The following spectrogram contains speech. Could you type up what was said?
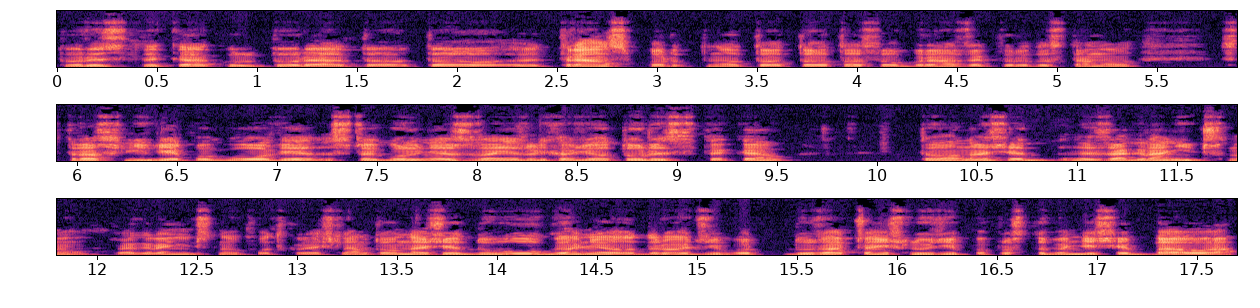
Turystyka, kultura, to, to y, transport, no to, to, to są branże, które dostaną straszliwie po głowie, szczególnie, że jeżeli chodzi o turystykę, to ona się zagraniczną, zagraniczną podkreślam, to ona się długo nie odrodzi, bo duża część ludzi po prostu będzie się bała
